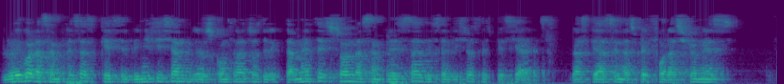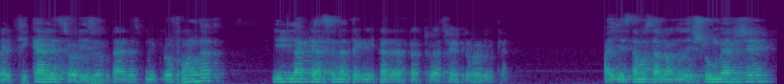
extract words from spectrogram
Luego, las empresas que se benefician de los contratos directamente son las empresas de servicios especiales, las que hacen las perforaciones verticales y horizontales muy profundas y la que hacen la técnica de la fracturación hidráulica. Ahí estamos hablando de Schlumberger,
